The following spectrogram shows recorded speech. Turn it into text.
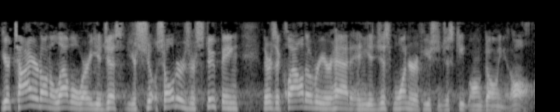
You're tired on a level where you just your sh- shoulders are stooping. There's a cloud over your head, and you just wonder if you should just keep on going at all.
